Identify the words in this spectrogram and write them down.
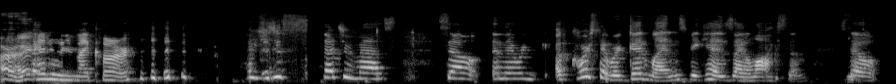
right. I in my car. I was just such a mess. So, and they were, of course, they were good ones because I lost them. So,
